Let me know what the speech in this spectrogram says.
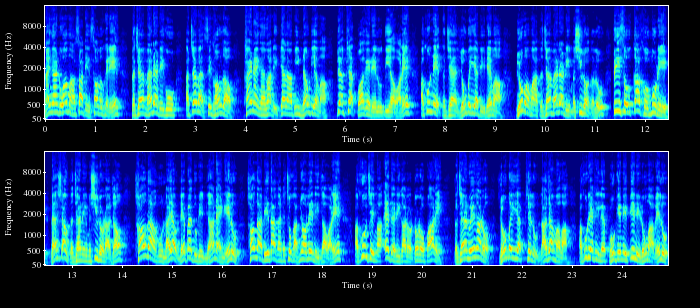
နိုင်ငံတော်မှာစတင်ဆောက်လုပ်ခဲ့တဲ့ကြံမန်ဒတ်တွေကိုအကြက်ဘတ်စစ်ကောင်းဆောင်ထိုင်းနိုင်ငံကနေပြန်လာပြီးနောက်တရက်မှာပြန်ဖြတ်သွားခဲ့တယ်လို့သိရပါတယ်အခုနှစ်ကြံရုံးပိတ်ရက်တွေထဲမှာ မြို့ပေါ်မှာကြံမန်ဒတ်တွေမရှိတော့သလိုတီဆိုကခုံမှုတွေလမ်းလျှောက်ကြံတွေမရှိတော့တာကြောင့်ချောင်းသာကိုလာရောက်လဲပတ်သူတွေများနိုင်တယ်လို့ချောင်းသာဒေသခံတချို့ကမျှော်လင့်နေကြပါတယ်အခုအချိန်မှာဧည့်သည်တွေကတော့တော်တော်ပါတယ်ကြံတွင်းကတော့ရုံးပိတ်ရက်ဖြစ်လို့လာကြမှာပါအခုတည်းထိလည်းဘိုးကင်းတွေပြည့်နေတော့မှာပဲလို့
